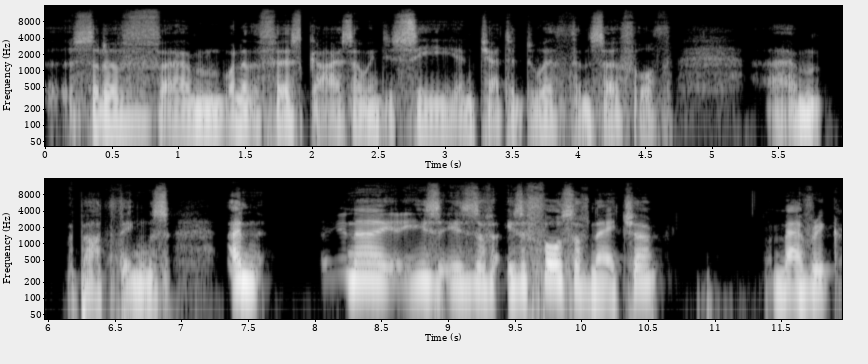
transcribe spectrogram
uh, sort of um, one of the first guys I went to see and chatted with and so forth um, about things. And, you know, he's, he's, a, he's a force of nature, maverick.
